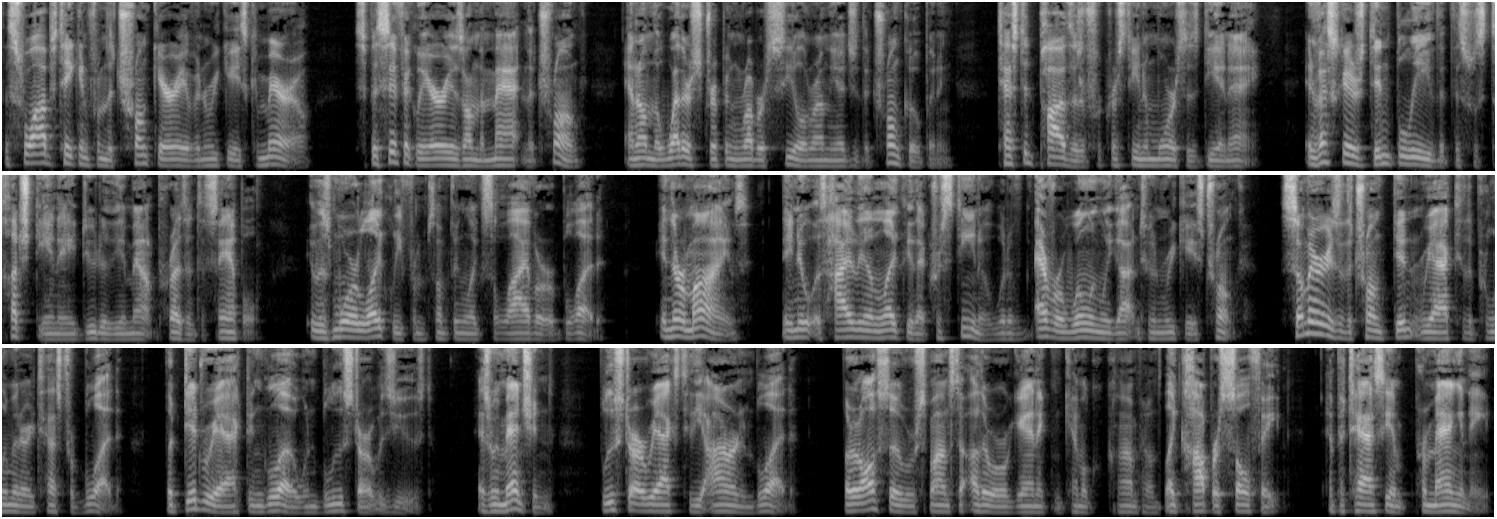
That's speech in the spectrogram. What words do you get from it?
The swabs taken from the trunk area of Enrique's Camaro, specifically areas on the mat in the trunk, and on the weather stripping rubber seal around the edge of the trunk opening, tested positive for Christina Morris's DNA. Investigators didn't believe that this was touch DNA due to the amount present to sample. It was more likely from something like saliva or blood. In their minds, they knew it was highly unlikely that Christina would have ever willingly gotten to Enrique's trunk. Some areas of the trunk didn't react to the preliminary test for blood, but did react and glow when Blue Star was used. As we mentioned, Blue Star reacts to the iron in blood, but it also responds to other organic and chemical compounds like copper sulfate and potassium permanganate,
